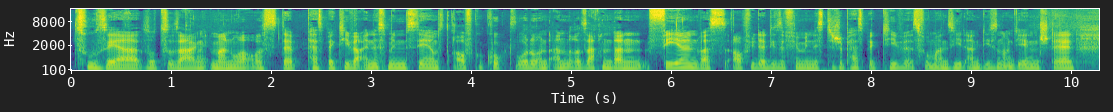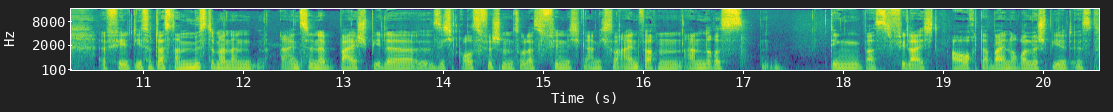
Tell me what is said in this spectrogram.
zu sehr sozusagen immer nur aus der Perspektive eines Ministeriums drauf geguckt wurde und andere Sachen dann fehlen, was auch wieder diese feministische Perspektive ist, wo man sieht, an diesen und jenen Stellen äh, fehlt dies und das. Dann müsste man dann einzelne Beispiele sich rausfischen und so, das finde ich gar nicht so einfach. Ein anderes Ding, was vielleicht auch dabei eine Rolle spielt, ist,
